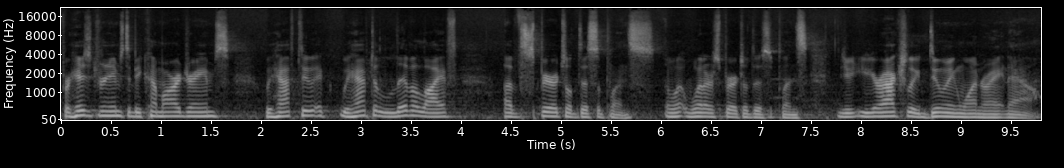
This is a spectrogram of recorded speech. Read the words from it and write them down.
for His dreams to become our dreams, we have to, we have to live a life of spiritual disciplines. What, what are spiritual disciplines? You're actually doing one right now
